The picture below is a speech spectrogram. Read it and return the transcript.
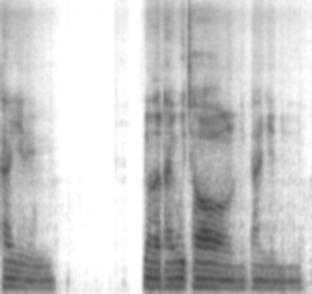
ထိုင်နေတယ် ကျွန်တော်ထိုင်မှုချောင်းထိုင်နေတယ်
